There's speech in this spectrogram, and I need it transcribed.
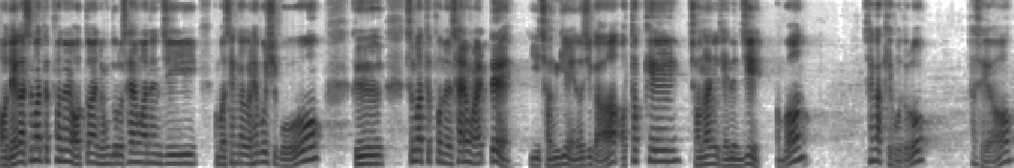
어, 내가 스마트폰을 어떠한 용도로 사용하는지 한번 생각을 해보시고 그 스마트폰을 사용할 때 이 전기 에너지가 어떻게 전환이 되는지 한번 생각해 보도록 하세요.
